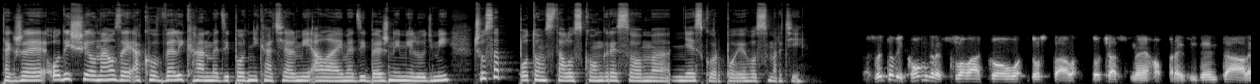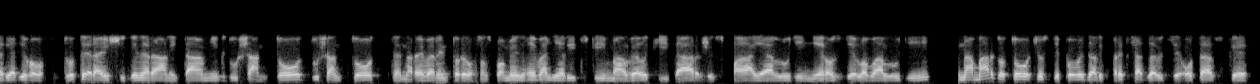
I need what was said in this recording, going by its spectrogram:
Takže odišiel naozaj ako velikán medzi podnikateľmi, ale aj medzi bežnými ľuďmi. Čo sa potom stalo s kongresom neskôr po jeho smrti? Svetový kongres Slovákov dostal dočasného prezidenta, ale riadil ho doterajší generálny tajomník Dušan Tóth. Dušan Tóth, ten reverend, ktorého som spomenul, evangelický, mal veľký dar, že spája ľudí, nerozdieloval ľudí. Na margo toho, čo ste povedali v predchádzajúcej otázke,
